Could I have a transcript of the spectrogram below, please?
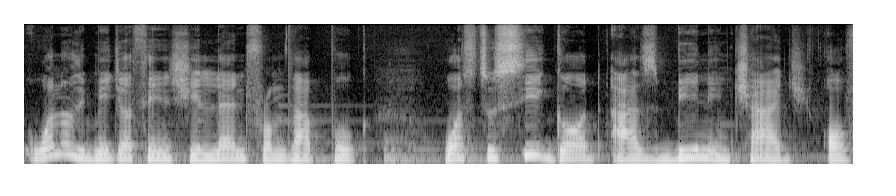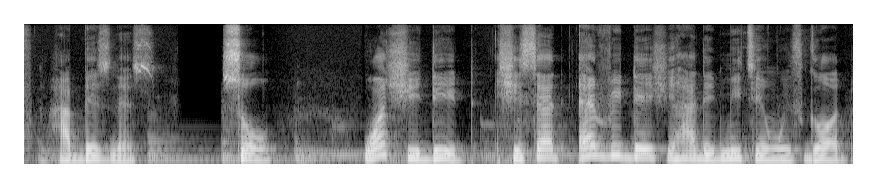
one of the major things she learned from that book was to see God as being in charge of her business. So, what she did, she said every day she had a meeting with God.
